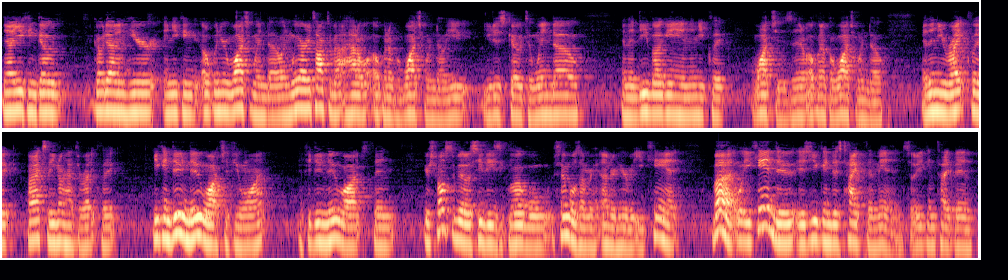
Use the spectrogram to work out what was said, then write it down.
now you can go go down in here and you can open your watch window. And we already talked about how to open up a watch window. You you just go to window and then debugging and then you click watches and it'll open up a watch window. And then you right click well, actually you don't have to right click you can do new watch if you want. If you do new watch then you're supposed to be able to see these global symbols under, under here but you can't. But what you can do is you can just type them in. So you can type in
